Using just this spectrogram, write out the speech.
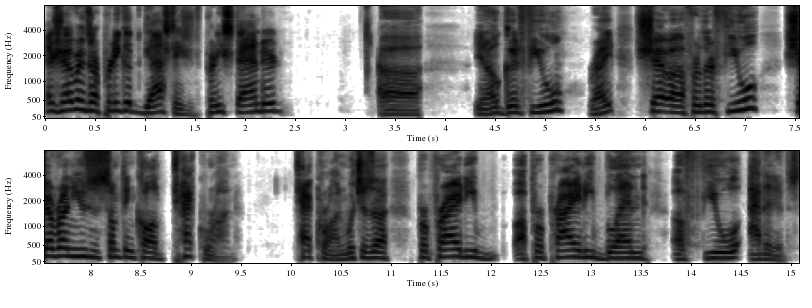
and Chevrons are pretty good gas stations, pretty standard. Uh, you know, good fuel, right? Che- uh, for their fuel, Chevron uses something called Techron, Techron, which is a propriety a propriety blend of fuel additives.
